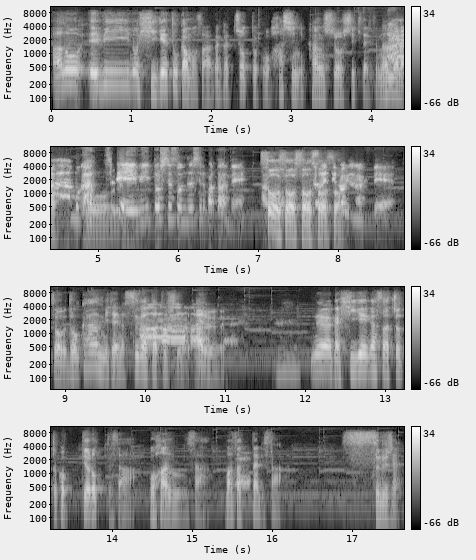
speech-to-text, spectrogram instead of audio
あのエビのヒゲとかもさなんかちょっとこう箸に干渉してきたりしてなんならああ、もうがっつりエビとして存在してるパターンね。そうそうそうそうそう。そう、ドカーンみたいな姿としてある。で、なんかヒゲがさ、ちょっとこう、ぴょろってさ、ご飯にさ、混ざったりさ、するじゃん。うん。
